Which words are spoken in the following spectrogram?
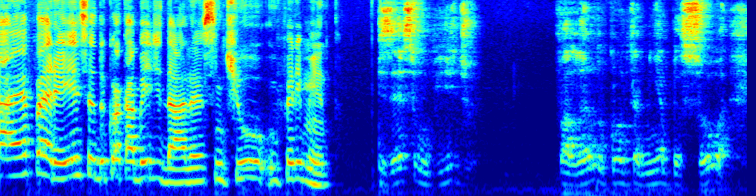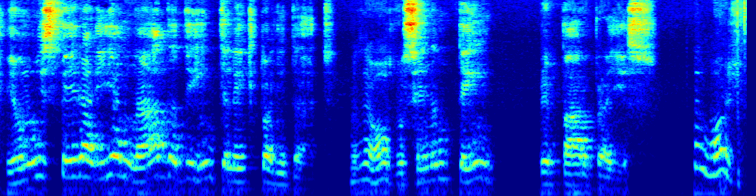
a referência do que eu acabei de dar, né? Sentiu o ferimento. fizesse um vídeo falando contra a minha pessoa, eu não esperaria nada de intelectualidade. Mas é óbvio, Você não tem preparo para isso. é lógico.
